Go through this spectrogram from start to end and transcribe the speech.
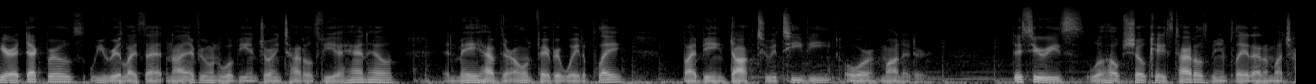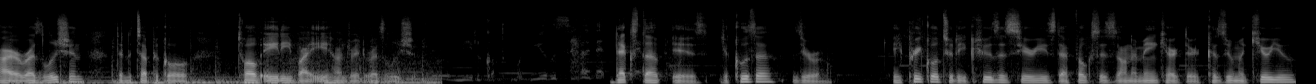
Here at Deck Bros, we realize that not everyone will be enjoying titles via handheld and may have their own favorite way to play by being docked to a TV or monitor. This series will help showcase titles being played at a much higher resolution than the typical 1280 by 800 resolution. Next up is Yakuza 0, a prequel to the Yakuza series that focuses on the main character Kazuma Kiryu,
